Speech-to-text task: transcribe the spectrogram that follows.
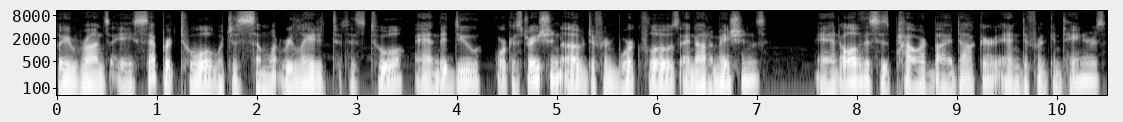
It runs a separate tool, which is somewhat related to this tool, and they do orchestration of different workflows and automations. And all of this is powered by Docker and different containers.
